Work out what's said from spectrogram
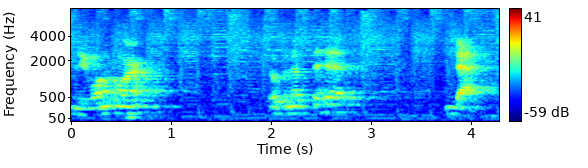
do one more. Open up the hip back.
